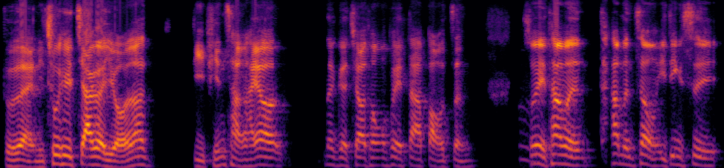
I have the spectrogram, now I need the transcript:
对不对？你出去加个油，那比平常还要那个交通费大暴增。所以他们他们这种一定是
